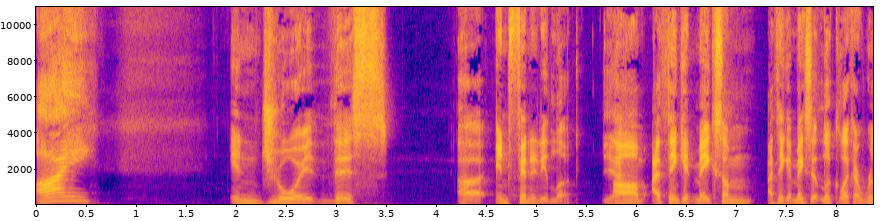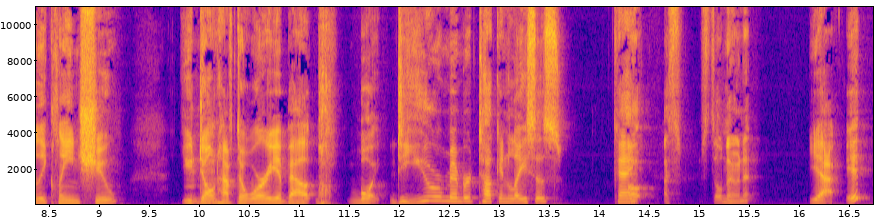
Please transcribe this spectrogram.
I enjoy this uh, infinity look. Yeah. Um, I think it makes them. I think it makes it look like a really clean shoe. You don't have to worry about. Boy, do you remember tucking laces? Okay. Oh, still doing it. Yeah. It.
